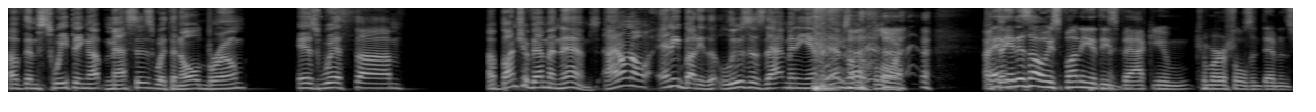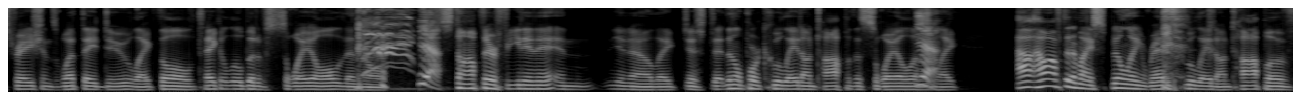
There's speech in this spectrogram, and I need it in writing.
of them sweeping up messes with an old broom is with um, a bunch of M and M's. I don't know anybody that loses that many M and M's on the floor. I think it is always funny at these vacuum commercials and demonstrations what they do. Like they'll take a little bit of soil, then they'll yeah, stomp their feet in it, and you know, like just then they'll pour Kool Aid on top of the soil, and Yeah. I'm like, how how often am I spilling red Kool Aid on top of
